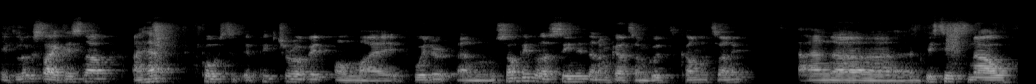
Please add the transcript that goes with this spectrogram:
it looks like this now. I have posted a picture of it on my Twitter, and some people have seen it, and I've got some good comments on it. And uh, this is now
